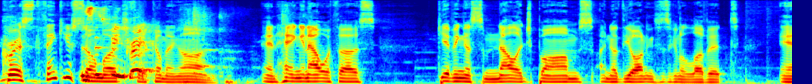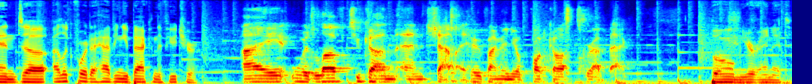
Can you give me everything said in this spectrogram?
Chris, thank you so This has been much for coming on and hanging out with us, giving us some knowledge bombs. I know the audience is going to love it. And uh, I look forward to having you back in the future. I would love to come and chat. I hope I'm in your podcast grab bag. Boom, you're in it.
